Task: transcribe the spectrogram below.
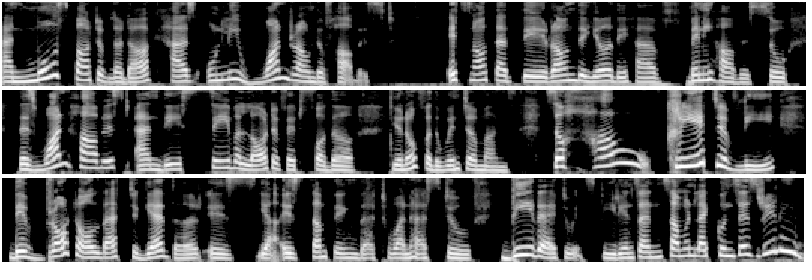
and most part of ladakh has only one round of harvest it's not that they round the year they have many harvests. So there's one harvest and they save a lot of it for the you know for the winter months. So how creatively they've brought all that together is yeah is something that one has to be there to experience. And someone like kunzes really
